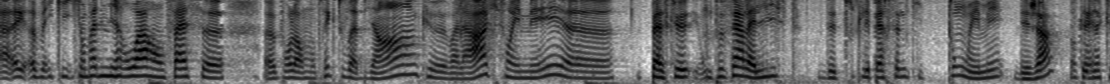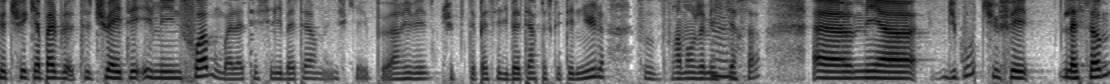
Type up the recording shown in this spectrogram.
euh, euh, qui, qui ont pas de miroir en face pour leur montrer que tout va bien, que voilà, qu'ils sont aimés. Parce que on peut faire la liste de toutes les personnes qui t'ont aimé déjà. C'est-à-dire que tu es capable, tu- tu as été aimé une fois. Bon bah là t'es célibataire, mais ce qui peut arriver, tu t'es pas célibataire parce que t'es nul. Faut vraiment jamais se Mm. dire ça. Euh, mais euh, du coup, tu fais la somme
